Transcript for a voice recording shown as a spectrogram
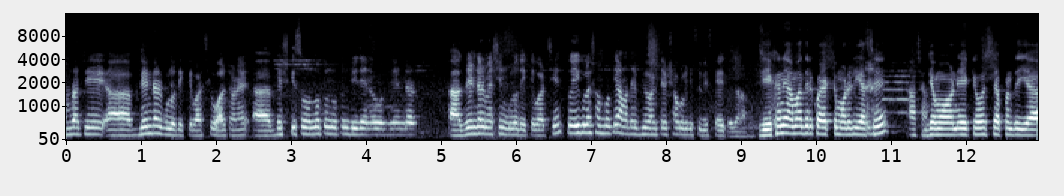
আমরা যে গ্রাইন্ডারগুলো দেখতে পাচ্ছি ওয়ালটনের বেশ কিছু নতুন নতুন ডিজাইনের গ্রাইন্ডার গ্রাইন্ডার মেশিনগুলো দেখতে পাচ্ছি তো এইগুলো সম্পর্কে আমাদের ভিউয়ারদের সকল কিছু বিস্তারিত জানাব। যে এখানে আমাদের কয়েকটা মডেলই আছে। আচ্ছা। যেমন একটা হচ্ছে আপনাদের ইয়া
